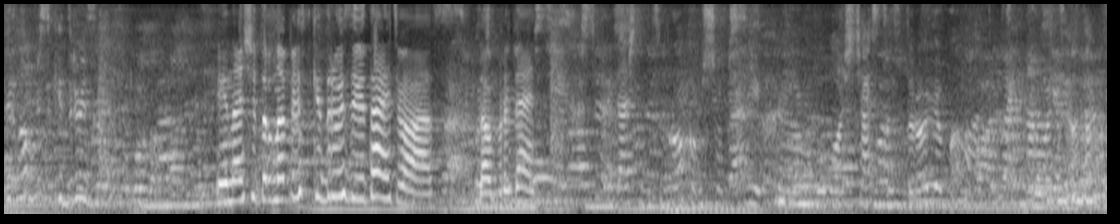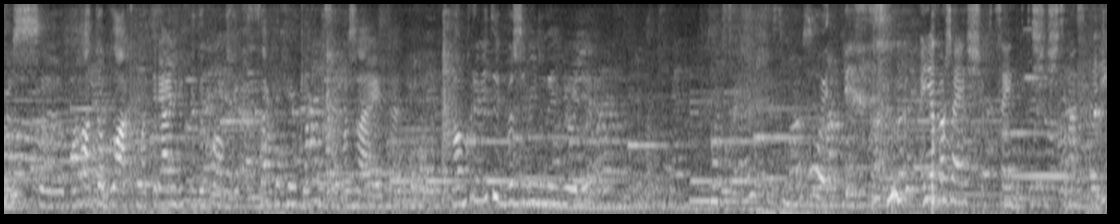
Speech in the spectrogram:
Тернопільські друзі. І наші тернопільські друзі вітають вас. Добрий день. Всіх з прийдешним цим роком, щоб всіх е, було щастя, здоров'я, багато в цьому році, а також е, багато благ матеріальних і духовних, всяких, яких ви забажаєте. Вам привіт від божевільної Юлі. А я бажаю, щоб цей 2016 рік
